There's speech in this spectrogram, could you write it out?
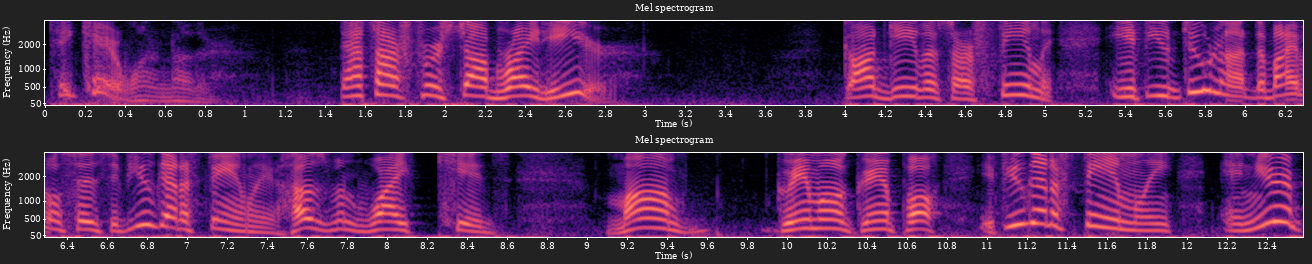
Take care of one another. That's our first job right here. God gave us our family. If you do not, the Bible says if you've got a family, husband, wife, kids, mom, grandma, grandpa, if you've got a family and you're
